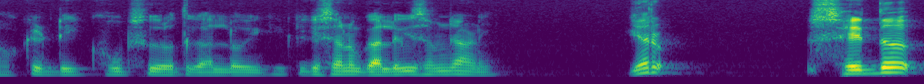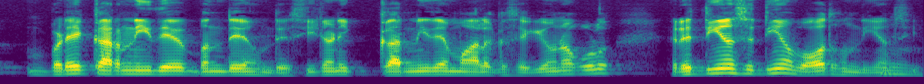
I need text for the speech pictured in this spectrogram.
ਉਹ ਕਿੱਡੀ ਖੂਬਸੂਰਤ ਗੱਲ ਹੋਏਗੀ ਕਿ ਕਿਸੇ ਨੂੰ ਗੱਲ ਵੀ ਸਮਝਾਣੀ ਯਾਰ ਸਿੱਧ ਬੜੇ ਕਰਨੀ ਦੇ ਬੰਦੇ ਹੁੰਦੇ ਸੀ ਜਾਣੀ ਕਰਨੀ ਦੇ ਮਾਲਕ ਸੀਗੇ ਉਹਨਾਂ ਕੋਲ। ਰਿੱਧੀਆਂ ਸਿੱਧੀਆਂ ਬਹੁਤ ਹੁੰਦੀਆਂ ਸੀ।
